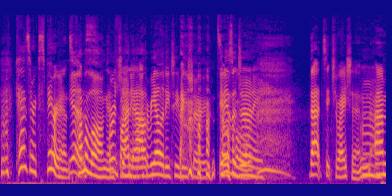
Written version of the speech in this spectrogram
cancer experience. Yes. Come along or and a find journey, out like a reality TV show. it is a journey. That situation. Mm. Um,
